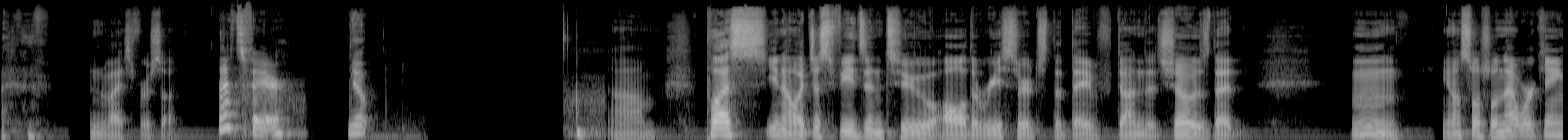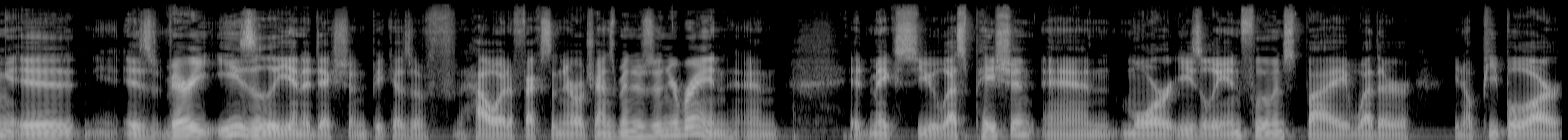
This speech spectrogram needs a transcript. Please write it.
and vice versa. That's fair. Yep. Um, plus, you know, it just feeds into all the research that they've done that shows that, hmm, you know, social networking is is very easily an addiction because of how it affects the neurotransmitters in your brain, and it makes you less patient and more easily influenced by whether you know people are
